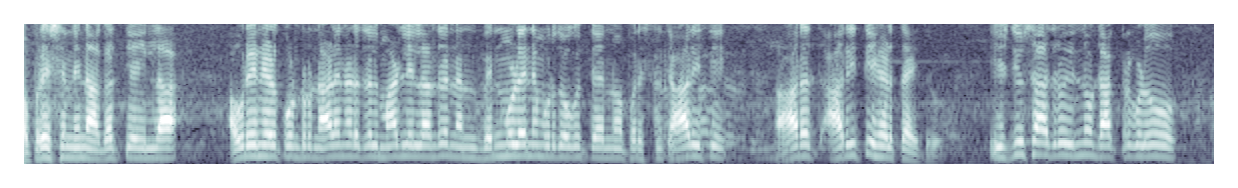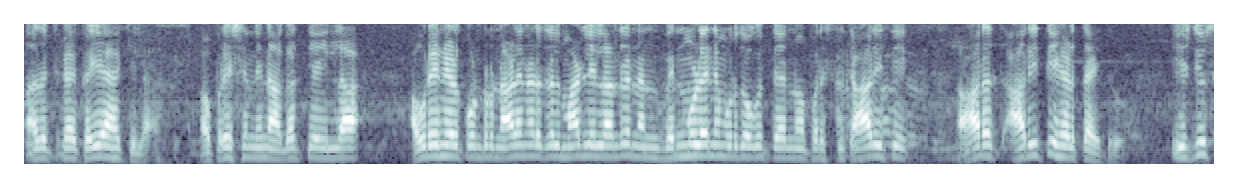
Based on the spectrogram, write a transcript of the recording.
ಆಪ್ರೇಷನ್ನಿನ ಅಗತ್ಯ ಇಲ್ಲ. ಅವ್ರೇನು ಹೇಳ್ಕೊಂಡ್ರು, ನಾಳೆ ನಡೆದ್ರಲ್ಲಿ ಮಾಡಲಿಲ್ಲ ಅಂದರೆ ನನ್ನ ಬೆನ್ಮೂಳೆನೇ ಮುರಿದೋಗುತ್ತೆ ಅನ್ನೋ ಪರಿಸ್ಥಿತಿ ಆ ರೀತಿ, ಆ ಆ ರೀತಿ ಹೇಳ್ತಾ ಇದ್ರು. ಇಷ್ಟು ದಿವಸ ಆದರೂ ಇನ್ನೂ ಡಾಕ್ಟ್ರುಗಳು ಅದಕ್ಕೆ ಕೈಯೇ ಹಾಕಿಲ್ಲ. ಆಪ್ರೇಷನ್ನಿನ ಅಗತ್ಯ ಇಲ್ಲ. ಅವ್ರೇನು ಹೇಳ್ಕೊಂಡ್ರು, ನಾಳೆ ನಡೆದ್ರಲ್ಲಿ ಮಾಡಲಿಲ್ಲ ಅಂದರೆ ನನ್ನ ಬೆನ್ಮೂಳೆನೇ ಮುರಿದೋಗುತ್ತೆ ಅನ್ನೋ ಪರಿಸ್ಥಿತಿ ಆ ರೀತಿ, ಆ ಆ ರೀತಿ ಹೇಳ್ತಾ ಇದ್ರು. ಇಷ್ಟು ದಿವಸ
